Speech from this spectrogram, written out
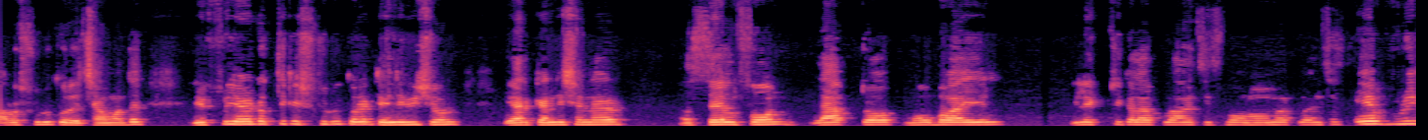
আরও শুরু করেছে। আমাদের রেফ্রিজারেটর থেকে শুরু করে television air conditioner cellphone laptop mobile electrical appliance small home appliances every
